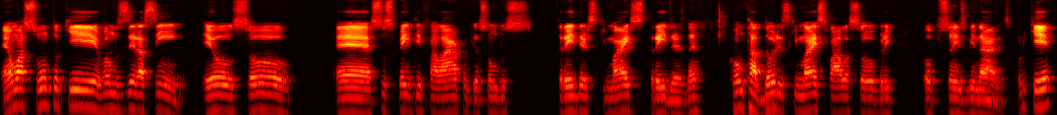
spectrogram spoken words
É um assunto que, vamos dizer assim, eu sou é, suspeito em falar porque eu sou um dos traders que mais traders, né? Contadores que mais fala sobre opções binárias, porque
